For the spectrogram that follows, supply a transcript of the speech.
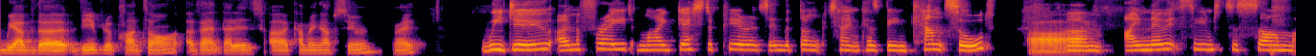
we have the Vive le Printemps event that is uh, coming up soon, right? We do. I'm afraid my guest appearance in the dunk tank has been cancelled. Ah. Um, I know it seems to some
